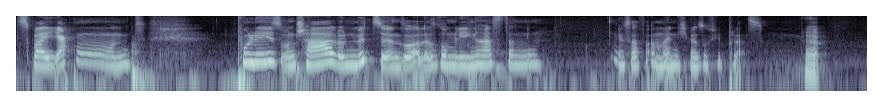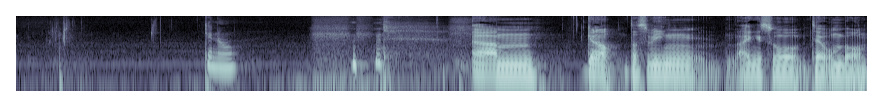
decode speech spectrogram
zwei Jacken und Pullis und Schal und Mütze und so alles rumliegen hast, dann ist auf einmal nicht mehr so viel Platz. Ja. Genau. Ähm, genau, deswegen eigentlich so der Umbau.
